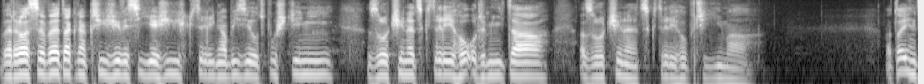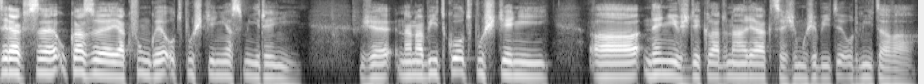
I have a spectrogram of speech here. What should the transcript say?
Vedle sebe tak na kříži visí Ježíš, který nabízí odpuštění, zločinec, který ho odmítá a zločinec, který ho přijímá. A ta interakce ukazuje, jak funguje odpuštění a smíření. Že na nabídku odpuštění a není vždy kladná reakce, že může být i odmítavá.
